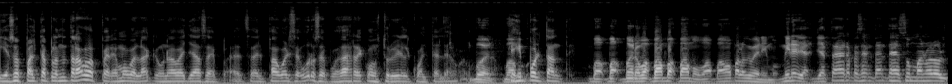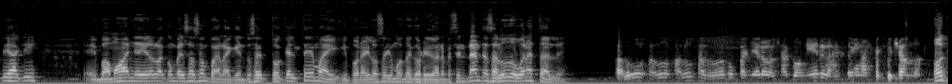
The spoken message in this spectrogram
Y eso es parte del plan de trabajo. Esperemos, ¿verdad? Que una vez ya se, el pago del seguro se pueda reconstruir el cuartel de nuevo. Bueno, es importante. pero vamos, vamos, vamos para lo que venimos. Mire, ya, está el representante Jesús Manuel Ortiz aquí. Eh, vamos a añadir a la conversación para que entonces toque el tema y, por ahí lo seguimos de corrido. Representante, saludos, buenas tardes. Saludos, saludos, saludos, saludos compañeros Charbonier la gente que nos está escuchando. Ok,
